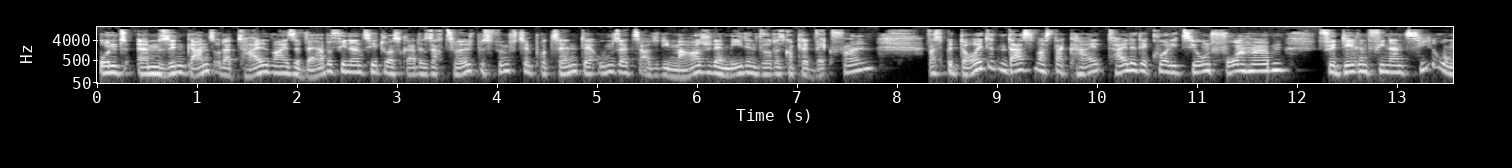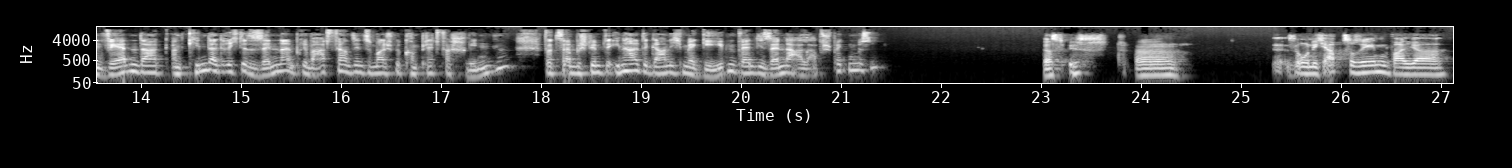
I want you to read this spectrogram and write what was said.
und ähm, sind ganz oder teilweise werbefinanziert. Du hast gerade gesagt, 12 bis 15 Prozent der Umsätze, also die Marge der Medien würden komplett wegfallen. Was bedeutet denn das, was da Teile der Koalition vorhaben für deren Finanzierung? Werden da an Kinder gerichtete Sender im Privatfernsehen zum Beispiel komplett verschwinden? Wird es da bestimmte Inhalte gar nicht mehr geben? Werden die Sender alle abspecken müssen? Das ist äh, so nicht abzusehen, weil ja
